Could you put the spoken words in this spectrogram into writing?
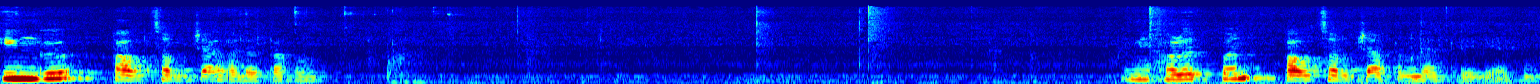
हिंग पाव चमचा घालत आहोत. आणि हळद पण पाव चमचा आपण घातलेली आहे.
